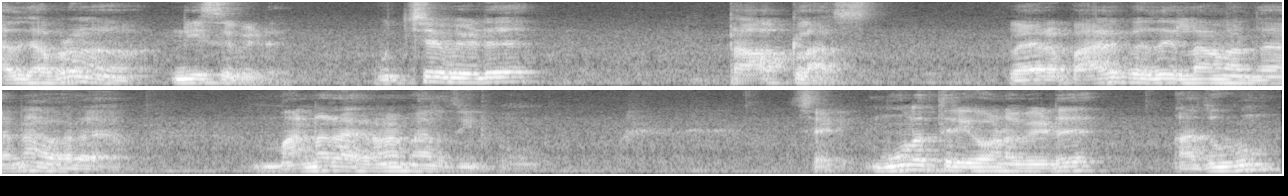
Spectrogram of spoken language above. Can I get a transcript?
அதுக்கப்புறம் நீச வீடு. உச்ச வீடு டாப் கிளாஸ் வேறு பாதிப்பு எதுவும் இல்லாமல் இருந்தாருன்னா அவரை மன்னராகிறனா மேலே தூக்கிட்டு போவோம் சரி. மூலத்திரிகோண வீடு அதுவும்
